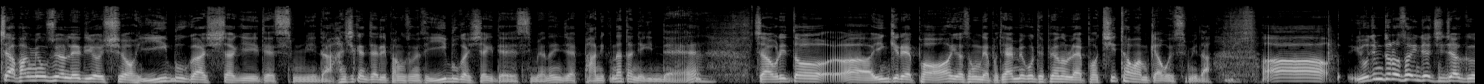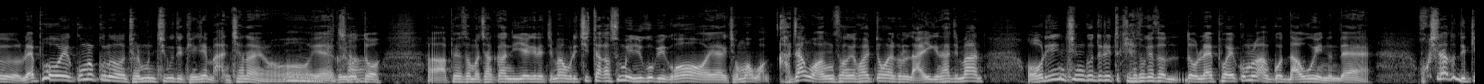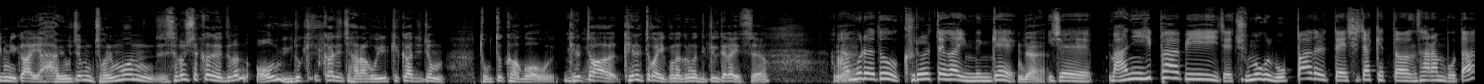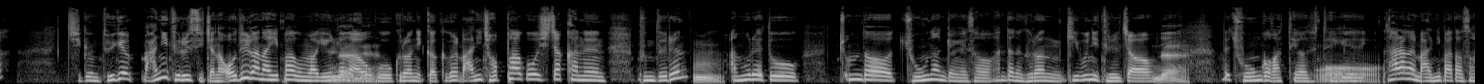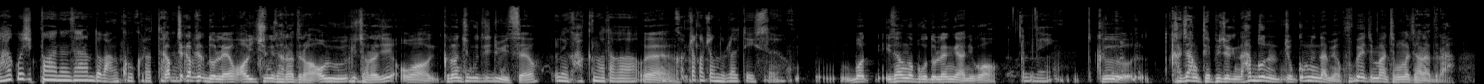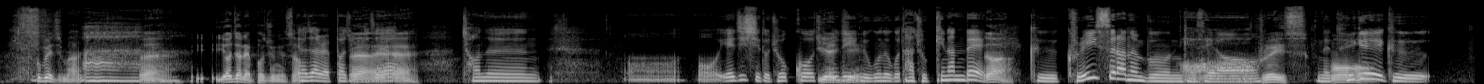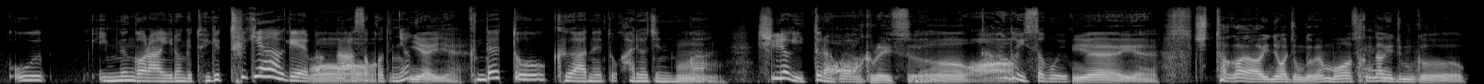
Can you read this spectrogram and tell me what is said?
자, 박명수의 라디오쇼 2부가 시작이 됐습니다. 1시간짜리 방송에서 2부가 시작이 됐으면 이제 반이 끝났다는 얘기인데. 자, 우리 또, 어, 인기 래퍼, 여성 래퍼, 대한민국 대표하는 래퍼 치타와 함께하고 있습니다. 아, 요즘 들어서 이제 진짜 그 래퍼의 꿈을 꾸는 젊은 친구들이 굉장히 많잖아요. 예, 그리고 또, 아, 앞에서 뭐 잠깐 이 얘기를 했지만 우리 치타가 27이고, 예, 정말 왕- 가장 왕성하게 활동할 그런 나이긴 하지만 어린 친구들이 또 계속해서 또 래퍼의 꿈을 안고 나오고 있는데, 혹시라도 느낍니까? 야, 요즘 젊은 새로 시작한 애들은 어우 이렇게까지 잘하고 이렇게까지 좀 독특하고 캐릭터가 캐릭터가 있구나 그런 거 느낄 때가 있어요. 예. 아무래도 그럴 때가 있는 게 네. 이제 많이 힙합이 이제 주목을 못 받을 때 시작했던 사람보다 지금 되게 많이 들을 수 있잖아. 어딜 가나 힙합 음악이 흘러나오고 네네. 그러니까 그걸 많이 접하고 시작하는 분들은 음. 아무래도 좀 더 좋은 환경에서 한다는 그런 기분이 들죠. 네. 근데 좋은 것 같아요. 되게 어. 사랑을 많이 받아서 하고 싶어 하는 사람도 많고 그렇다는 깜짝깜짝 놀래요. 어, 이 친구 잘하더라. 어, 왜 이렇게 잘하지? 와, 그런 친구들이 좀 있어요. 네, 가끔 가다가 네. 깜짝깜짝 놀랄 때 있어요. 뭐 이상한 거 보고 놀란 게 아니고 네. 그 가장 대표적인 한 분을 좀 꼽는다면 후배지만 정말 잘하더라. 후배지만. 아. 예. 여자 래퍼 중에서. 여자 래퍼 중에서요. 예, 예, 예. 저는 어, 뭐 예지 씨도 좋고 예지. 줄리 누구 누구 다 좋긴 한데 어. 그 그레이스라는 분 계세요. 아, 그레이스. 네, 어. 되게 그옷 입는 거랑 이런 게 되게 특이하게 막 어. 나왔었거든요. 예, 예. 근데 또 그 안에 또 가려진 뭔가 실력이 있더라고요. 아, 그레이스. 아. 깡도 있어 보이고. 예, 예. 치타가 인정할 정도면 뭐 상당히 좀그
